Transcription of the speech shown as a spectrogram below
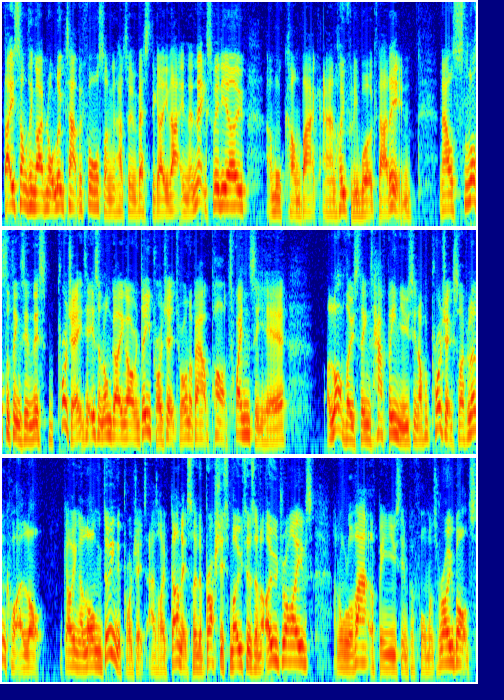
That is something I've not looked at before, so I'm going to have to investigate that in the next video, and we'll come back and hopefully work that in. Now, lots of things in this project. It is an ongoing R&D project. We're on about part 20 here. A lot of those things have been used in other projects, so I've learned quite a lot going along doing the project as I've done it. So the brushless motors and ODrives and all of that have been used in performance robots.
